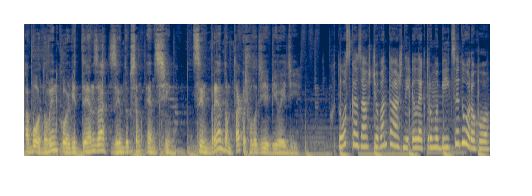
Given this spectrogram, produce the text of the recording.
або новинкою від Denza з індексом N7. Цим брендом також володіє BYD. Хто сказав, що вантажний електромобіль це дорого?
